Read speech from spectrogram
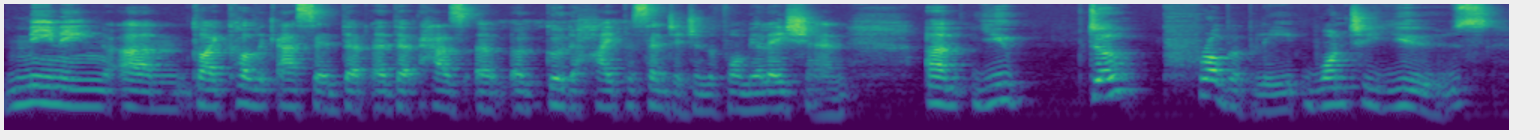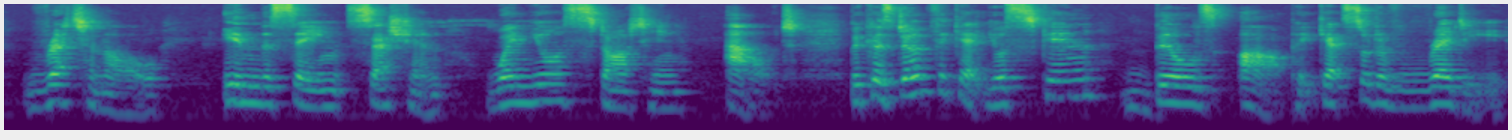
meaning um, glycolic acid that, uh, that has a, a, good high percentage in the formulation, um, you don't probably want to use retinol in the same session when you're starting out. Because don't forget, your skin builds up. It gets sort of ready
